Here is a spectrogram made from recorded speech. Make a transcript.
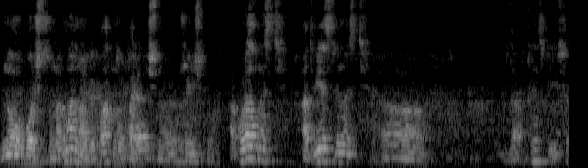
Но уборщицу нормальную, адекватную, порядочную женщину. Аккуратность, ответственность, да, в принципе, и все.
